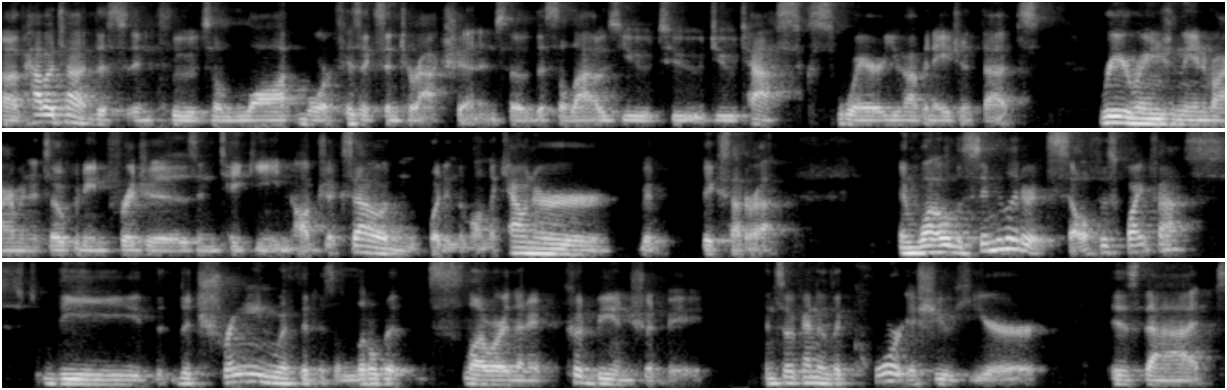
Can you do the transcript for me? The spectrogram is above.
of Habitat, this includes a lot more physics interaction. And so this allows you to do tasks where you have an agent that's rearranging the environment, it's opening fridges and taking objects out and putting them on the counter, etc. And while the simulator itself is quite fast, the, the training with it is a little bit slower than it could be and should be. And so kind of the core issue here is that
